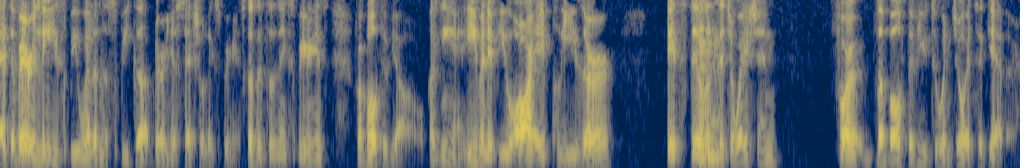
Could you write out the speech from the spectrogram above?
at the very least, be willing to speak up during your sexual experience because it's an experience for both of y'all. Again, even if you are a pleaser, it's still a Mhm. situation for the both of you to enjoy together.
